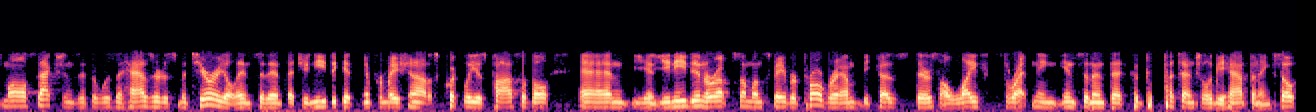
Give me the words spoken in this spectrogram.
small sections if it was a hazardous material incident that you need to get information out as quickly as possible. And you, you need to interrupt someone's favorite program because there's a life threatening incident that could potentially be happening. So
